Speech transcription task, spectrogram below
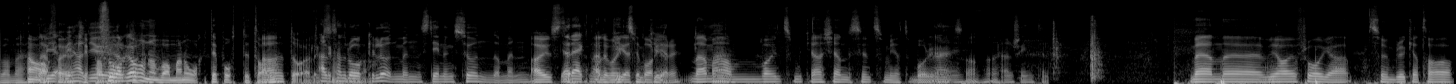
vara med. Ja. Vi- vi ju-. Fråga honom var man åkte på 80-talet då. Liksom. Alexander Åkerlund, men Stenungsund då, men Ja, just det. jag räknar honom till inte så mycket- göteborgare. Nej, men Nej. han var inte så mycket, han kändes inte som göteborgare. Nej. Så, nej. Kanske inte. Men eh, vi har en fråga som vi brukar ta,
